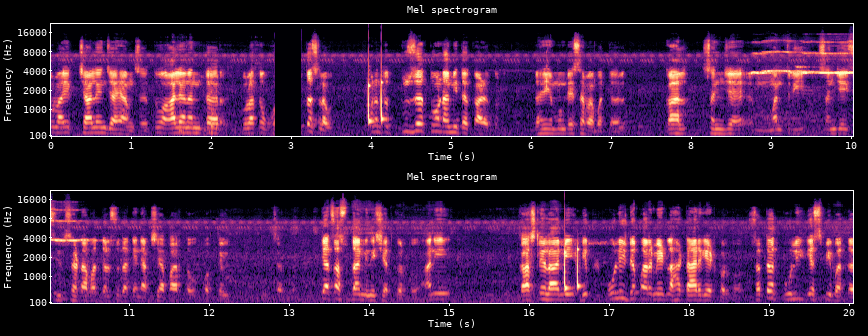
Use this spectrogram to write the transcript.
तुला एक चॅलेंज आहे आमचं. तू आल्यानंतर तुला तो होतच लावू परंतु तुझं तोंड आम्ही तर काळ करू. धनी मुंडे साहेबाबद्दल काल संजय मंत्री संजय शिरसाटाबद्दल सुद्धा त्यांनी आक्षेपार्थ वक्तव्य विचारलं त्याचा सुद्धा आम्ही निषेध करतो. आणि कासलेला आम्ही डिप- पोलीस डिपार्टमेंटला हा टार्गेट करतो. सतत पोलीस एस पीबद्दल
